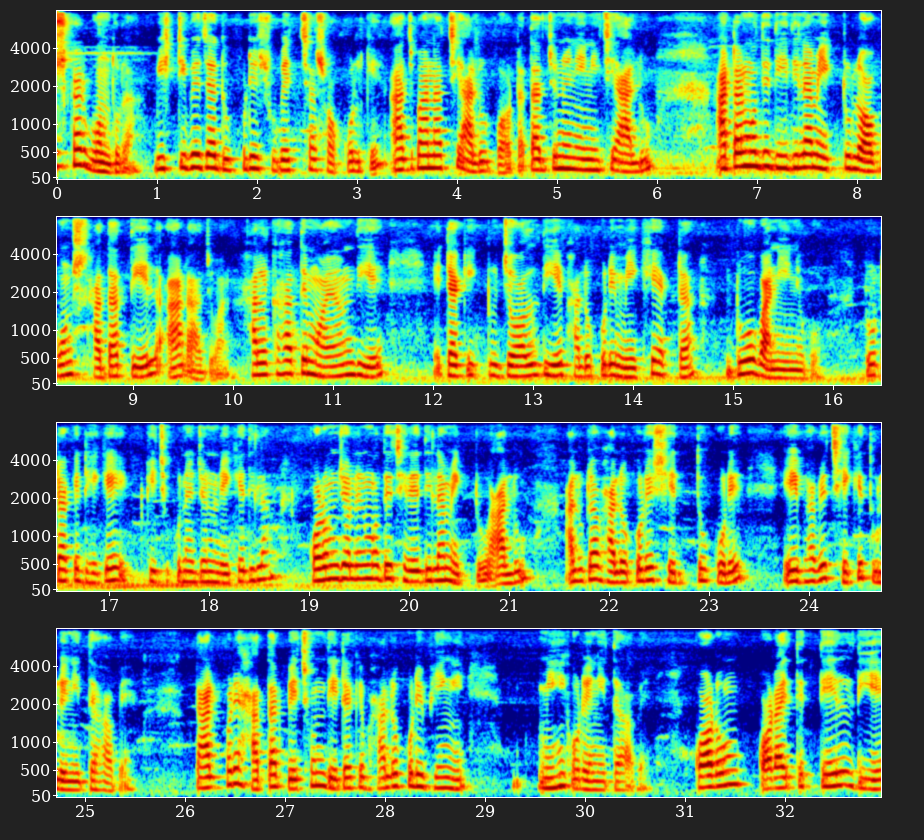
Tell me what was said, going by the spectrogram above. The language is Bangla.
নমস্কার বন্ধুরা, বৃষ্টি ভেজা দুপুরে শুভেচ্ছা সকলকে। আজ বানাচ্ছি আলুর পরোটা, তার জন্য নিয়ে নিচ্ছি আলু। আটার মধ্যে দিয়ে দিলাম একটু লবণ, সাদা তেল আর আজওয়ান। হালকা হাতে ময়াম দিয়ে এটাকে একটু জল দিয়ে ভালো করে মেখে একটা ডো বানিয়ে নেব। ডোটাকে ঢেকে কিছুক্ষণের জন্য রেখে দিলাম। গরম জলের মধ্যে ছেড়ে দিলাম একটু আলু। আলুটা ভালো করে সেদ্ধ করে এইভাবে ছেঁকে তুলে নিতে হবে। তারপরে হাতার পেছন দিয়ে এটাকে ভালো করে ভেঙে মিহি করে নিতে হবে। গরম কড়াইতে তেল দিয়ে,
